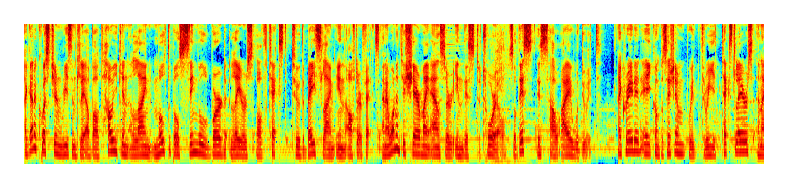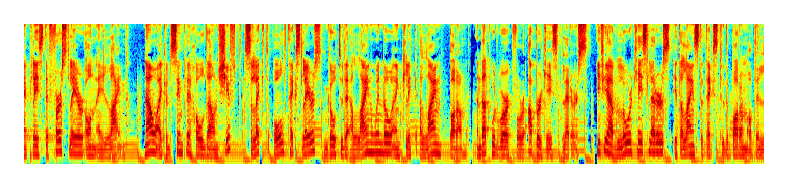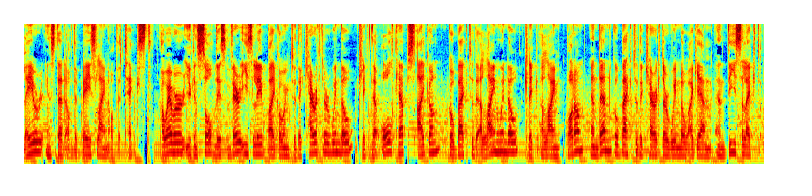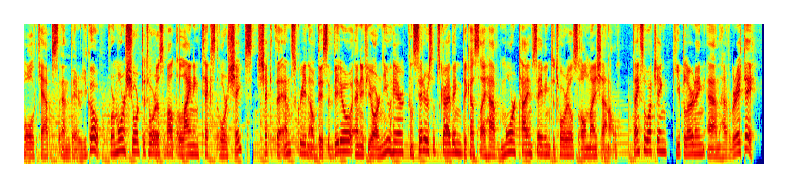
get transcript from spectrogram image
I got a question recently about how you can align multiple single word layers of text to the baseline in After Effects and I wanted to share my answer in this tutorial, so this is how I would do it. I created a composition with three text layers and I placed the first layer on a line. Now I could simply hold down shift, select all text layers, go to the align window and click align bottom. And that would work for uppercase letters. If you have lowercase letters, it aligns the text to the bottom of the layer instead of the baseline of the text. However, you can solve this very easily by going to the character window, click the all caps icon, go back to the align window, click align bottom, and then go back to the character window again and deselect all caps and there you go. For more short tutorials about aligning text or shapes, check the end screen of this video and if you are new here, consider subscribing because I have more time-saving tutorials on my channel. Thanks for watching, keep learning and have a great day!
